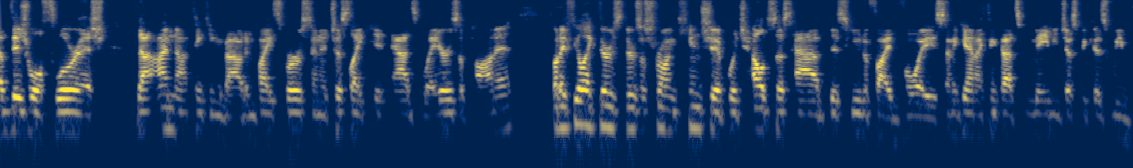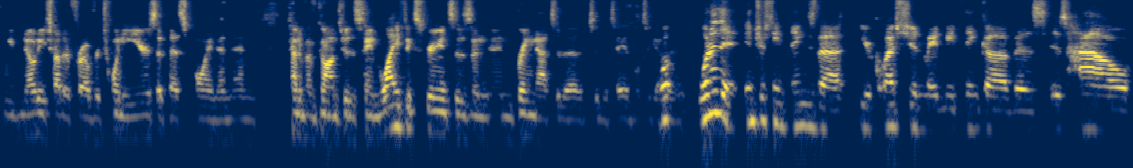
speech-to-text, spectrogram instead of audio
a visual flourish that I'm not thinking about, and vice versa. And it just like it adds layers upon it. But I feel like there's there's a strong kinship which helps us have this unified voice. And again, I think that's maybe just because we've we've known each other for over 20 years at this point, and, and kind of have gone through the same life experiences and, and bring that to the to the table together. Well, one of the interesting things that your question made me think of is is how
